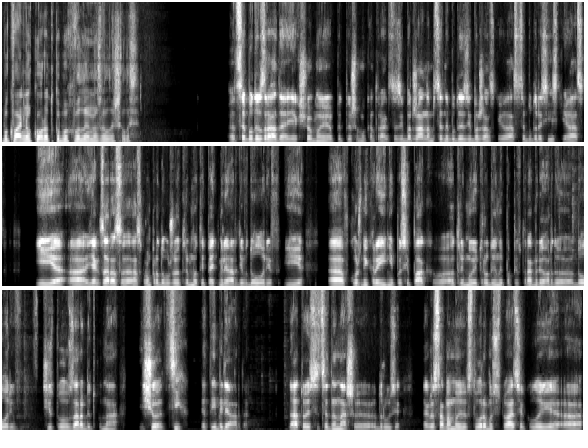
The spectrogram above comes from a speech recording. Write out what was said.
Буквально коротко, бо хвилина залишилась. Це буде зрада, якщо ми підпишемо контракт з Азербайджаном. Це не буде азербайджанський газ, це буде російський газ. І е, як зараз Газпром продовжує отримувати 5 мільярдів доларів, і е, в кожній країні посіпак отримують родини по півтора мільярда доларів чистого заробітку на що цих 5 мільярдах. Да, тобто це не наші друзі. Так же само ми створимо ситуацію, коли е,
